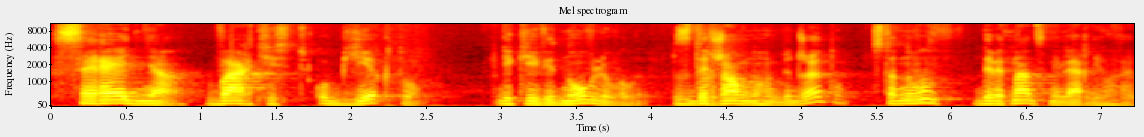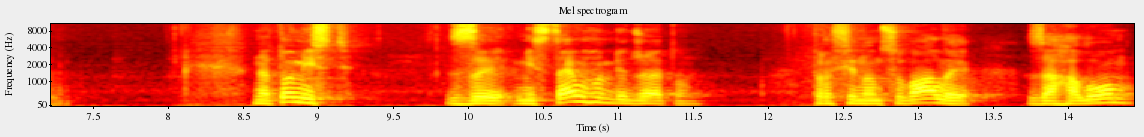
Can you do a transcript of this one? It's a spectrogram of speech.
середня вартість об'єкту які відновлювали з державного бюджету, становив 19 мільярдів гривень. Натомість з місцевого бюджету профінансували загалом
